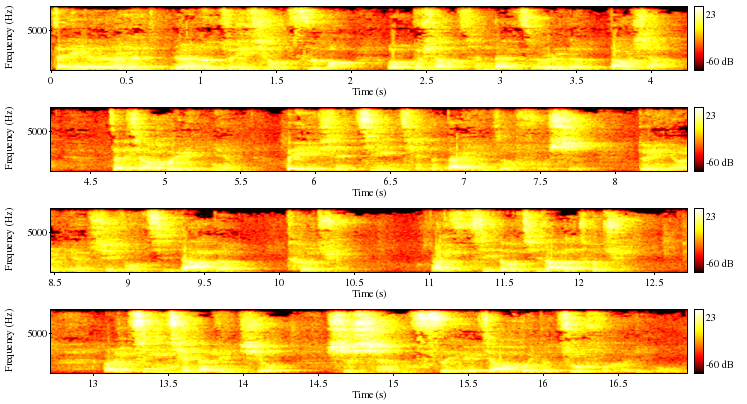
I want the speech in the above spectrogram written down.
在一个人人人人追求自保而不想承担责任的当下，在教会里面被一些金钱的带领者服侍，对你而言是一种极大的特权，啊，是一种极大的特权。而金钱的领袖。是神赐给教会的祝福和礼物。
